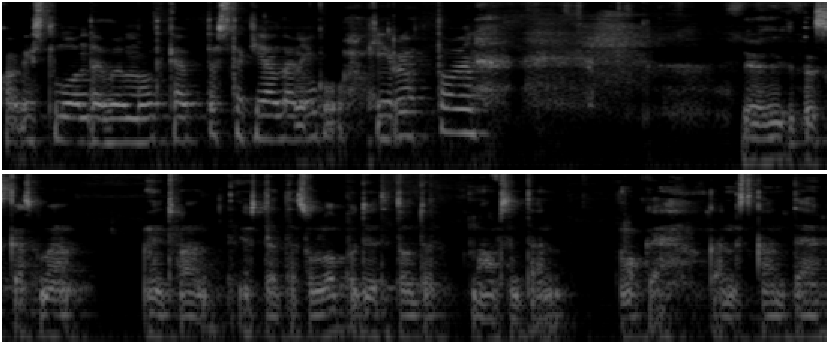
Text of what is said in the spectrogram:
kaikista luontevimmalta käyttää sitä kieltä niinku kirjoittaen. Ja jotenkin tässä kanssa mä nyt vaan just tätä sun lopputyötä tuntuu, että mä haluaisin tämän lukea kannesta kanteen.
